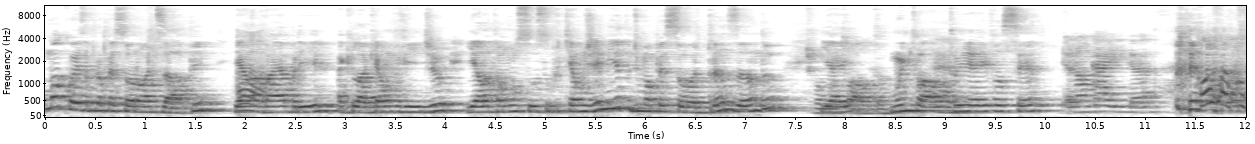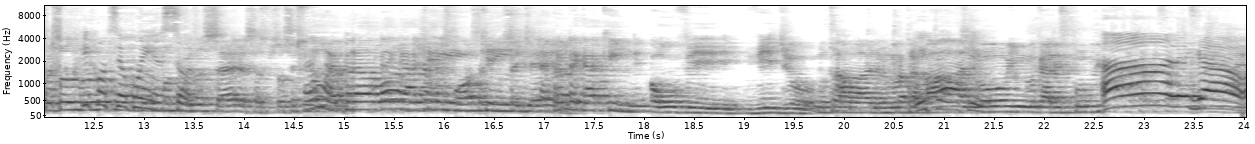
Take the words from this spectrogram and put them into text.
uma coisa pra pessoa no WhatsApp e ela Ah. vai abrir aquilo lá que é um vídeo e ela toma um susto porque é um gemido de uma pessoa transando Tipo, e muito aí, alto. Muito alto e aí você. Eu não caí, cara. Como- As pessoas o que aconteceu com uma isso? coisa séria, assim, as pessoas sempre Não, é pra Ah, pegar quem, resposta, quem- é pra pegar quem ouve vídeo No trabalho. no trabalho ou em lugares públicos. Ah, legal.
